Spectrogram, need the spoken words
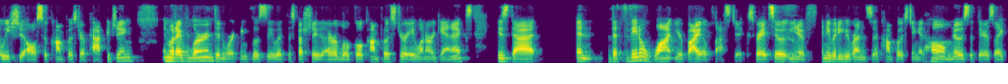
we should also compost our packaging. And what I've learned in working closely with, especially our local composter, A1 Organics, is that and that they don't want your bioplastics right so yeah. you know if anybody who runs a composting at home knows that there's like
